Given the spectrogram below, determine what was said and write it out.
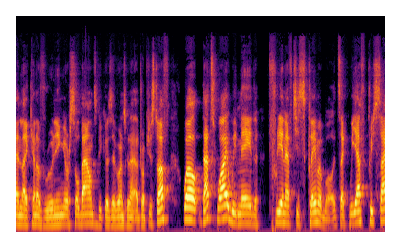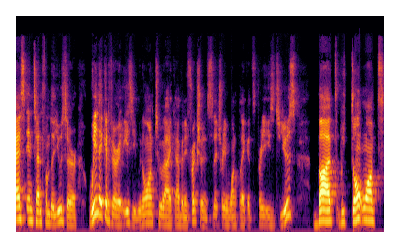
and like kind of ruining your soul bounds because everyone's gonna drop your stuff. Well, that's why we made free NFTs claimable. It's like we have precise intent from the user. We make it very easy. We don't want to like have any friction. It's literally one click. It's pretty easy to use, but we don't want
